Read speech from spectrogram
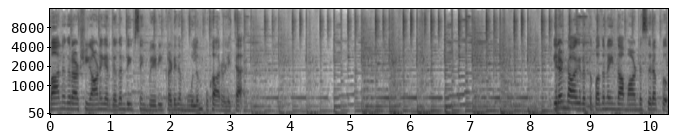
மாநகராட்சி ஆணையர் ககன்தீப் சிங் பேடி கடிதம் மூலம் புகார் அளித்தார். இரண்டாயிரத்து பதினைந்தாம் ஆண்டு சிறப்பு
